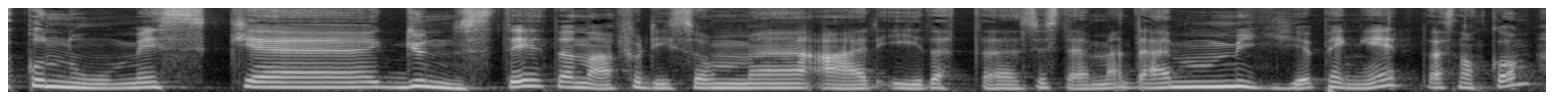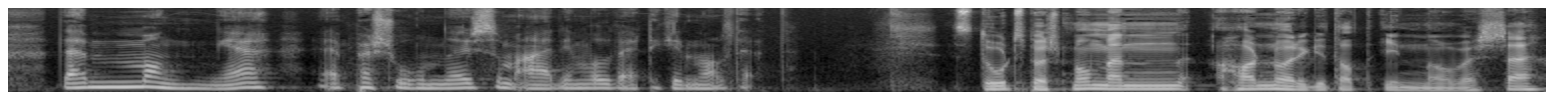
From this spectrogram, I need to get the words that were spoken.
økonomisk eh, gunstig den er for de som eh, er i dette systemet. Det er mye penger det er snakk om. Det er mange eh, personer som er involvert i kriminalitet. Stort spørsmål, men har Norge tatt inn over seg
